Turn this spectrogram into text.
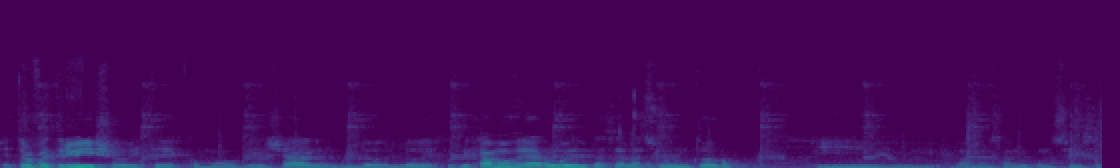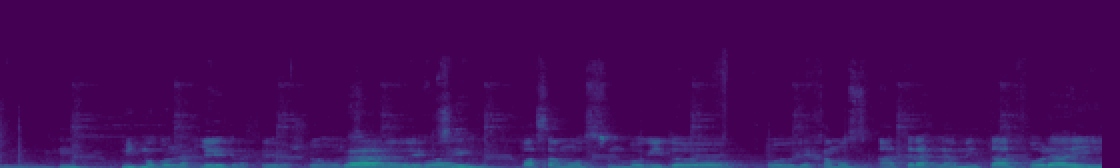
estrofa estribillo, ¿viste? Es como que ya lo, lo dej- dejamos de dar vueltas al asunto y vamos a lo conciso. digamos. Mismo con las letras, creo yo. O Claro, sea. Sí. pasamos un poquito, o dejamos atrás la metáfora y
